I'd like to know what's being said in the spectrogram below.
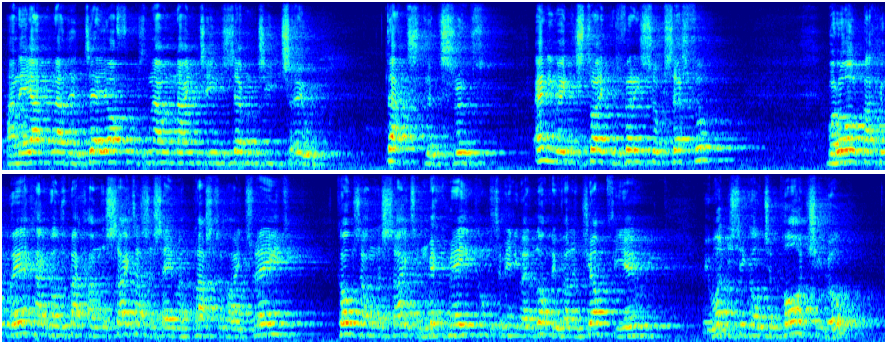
and he hadn't had a day off. It was now 1972. That's the truth. Anyway, the strike was very successful. We're all back at work. I goes back on the site, as I say, I'm a plaster by trade. Goes on the site and Mick May comes to me and he went, look, we've got a job for you. We want you to go to Portugal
